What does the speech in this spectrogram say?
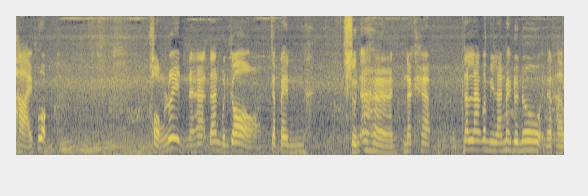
ขายพวกของเล่นนะฮะ ด้านบนก็จะเป็นศูนย์อาหารนะครับ ด้านล่างก็มีร้านแมคโดนัลล์นะครับ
